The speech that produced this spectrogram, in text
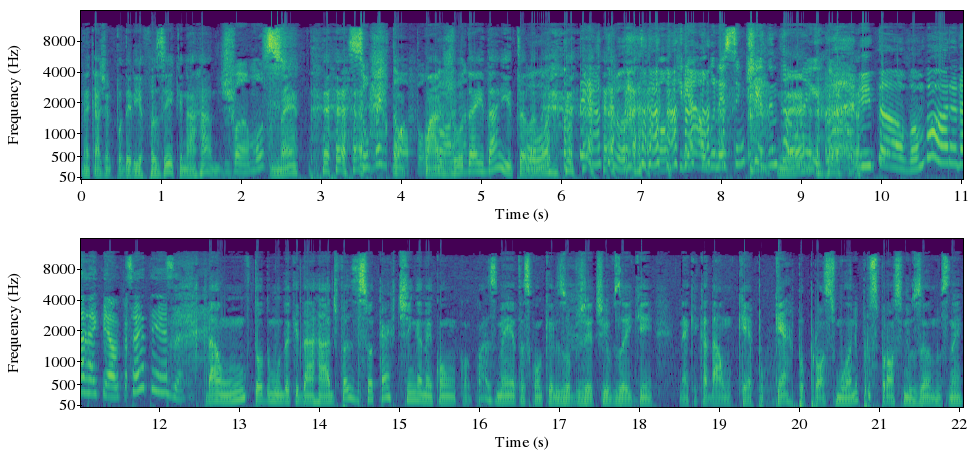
né, que a gente poderia fazer aqui na rádio. Vamos. Né? Super top. com, com a ajuda aí da Ítala, né? vamos criar algo nesse sentido, então, né? Ítala. Então, vamos embora, né, Raquel? Com certeza. Dá um, todo mundo aqui da rádio fazer sua cartinha, né? Com, com, com as metas, com aqueles objetivos aí que, né, que cada um quer, quer para o próximo ano e para os próximos anos, né?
